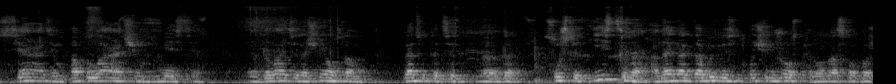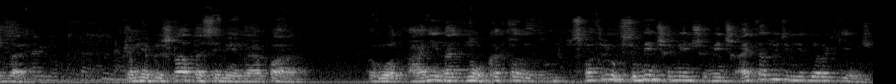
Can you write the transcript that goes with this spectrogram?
сядем, поплачем вместе. Э, Давайте начнем там, знаете, вот эти, э, да. Слушайте, истина, она иногда выглядит очень жестко, но она освобождает. Ко мне пришла одна семейная пара, вот, а они, ну, как-то смотрю, все меньше, меньше, меньше, а это люди мне дорогие очень.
